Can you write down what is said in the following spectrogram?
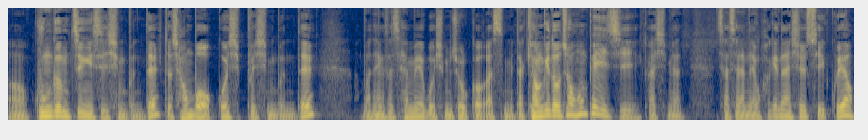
어, 궁금증 있으신 분들 또 정보 얻고 싶으신 분들 한번 행사 참여해 보시면 좋을 것 같습니다. 경기도청 홈페이지 가시면 자세한 내용 확인하실 수 있고요.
